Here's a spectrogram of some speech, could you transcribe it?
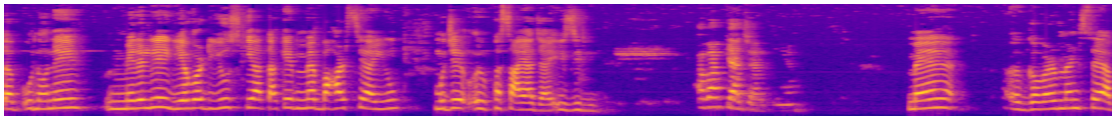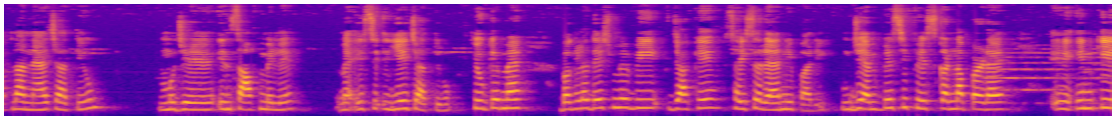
तब उन्होंने मेरे लिए ये वर्ड यूज़ किया ताकि मैं बाहर से आई हूँ मुझे फंसाया जाए इजीली अब आप क्या चाहती हैं? मैं गवर्नमेंट से अपना न्याय चाहती हूँ मुझे इंसाफ मिले मैं इस ये चाहती हूँ क्योंकि मैं बांग्लादेश में भी जाके सही से रह नहीं पा रही मुझे एम्बेसी फेस करना पड़ रहा है। इनके इनकी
